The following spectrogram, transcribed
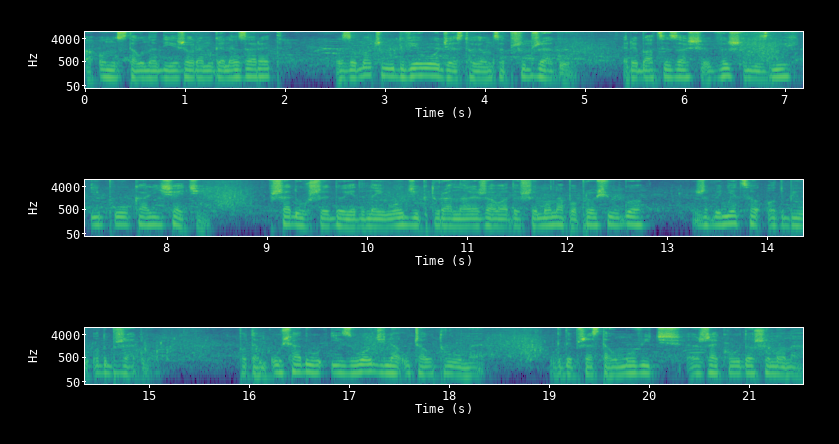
a on stał nad jeziorem Genezaret, zobaczył dwie łodzie stojące przy brzegu. Rybacy zaś wyszli z nich i płukali sieci. Wszedłszy do jednej łodzi, która należała do Szymona, poprosił go, żeby nieco odbił od brzegu. Potem usiadł i z łodzi nauczał tłumy. Gdy przestał mówić, rzekł do Szymona:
